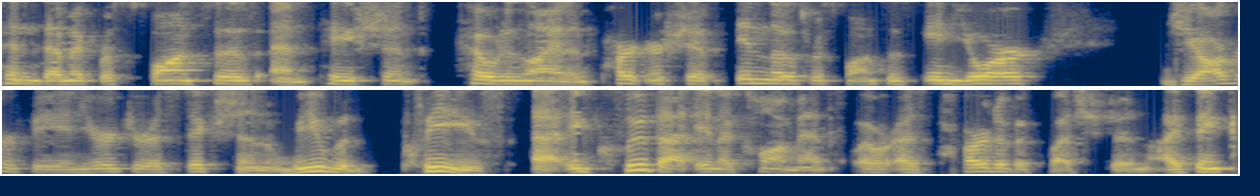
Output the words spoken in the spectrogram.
pandemic responses and patient co-design and partnership in those responses in your geography in your jurisdiction, we would please uh, include that in a comment or as part of a question. I think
